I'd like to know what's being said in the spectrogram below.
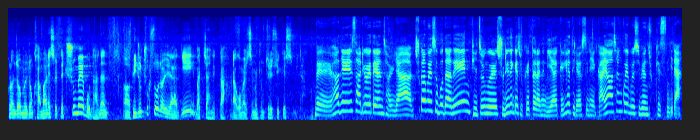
그런 점을 좀 감안했을 때 추매보다는 어, 비중 축소 전략이 맞지 않을까라고 말씀을 좀 드릴 수 있겠습니다. 네, 한일 사료에 대한 전략, 추가 매수보다는 비중을 줄이는 게 좋겠다라는 이야기 해드렸으니까요. 참고해 보시면 좋겠습니다.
